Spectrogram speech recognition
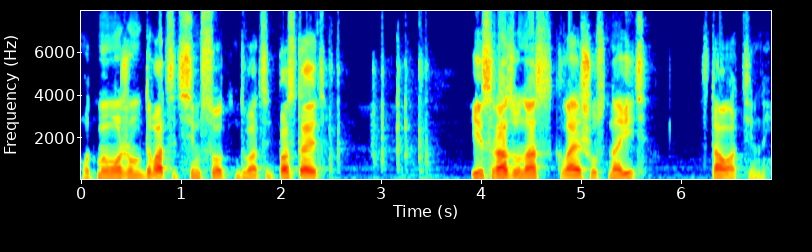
Вот мы можем 20 720 поставить. И сразу у нас клавиша установить стал активный.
